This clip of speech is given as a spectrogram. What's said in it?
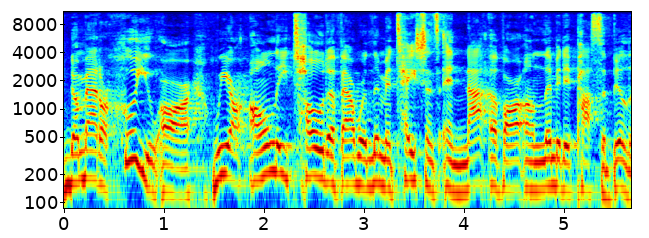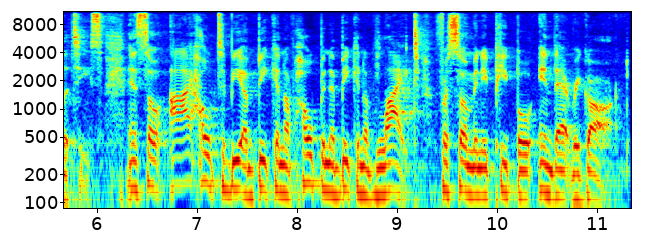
no matter who you are, we are only told of our limitations and not of our unlimited possibilities. And so I hope to be a beacon of hope and a beacon of light for so many people in that regard.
